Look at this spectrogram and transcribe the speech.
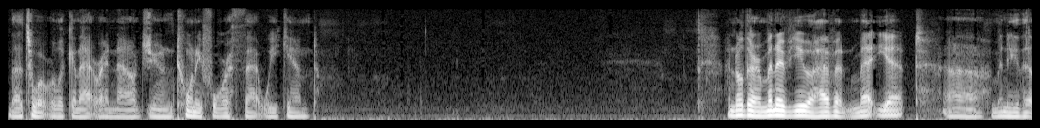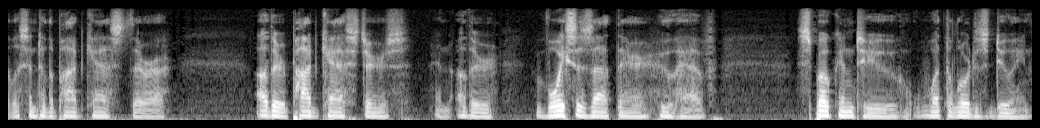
That's what we're looking at right now, June 24th, that weekend. I know there are many of you I haven't met yet, uh, many that listen to the podcast. There are other podcasters and other voices out there who have spoken to what the Lord is doing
